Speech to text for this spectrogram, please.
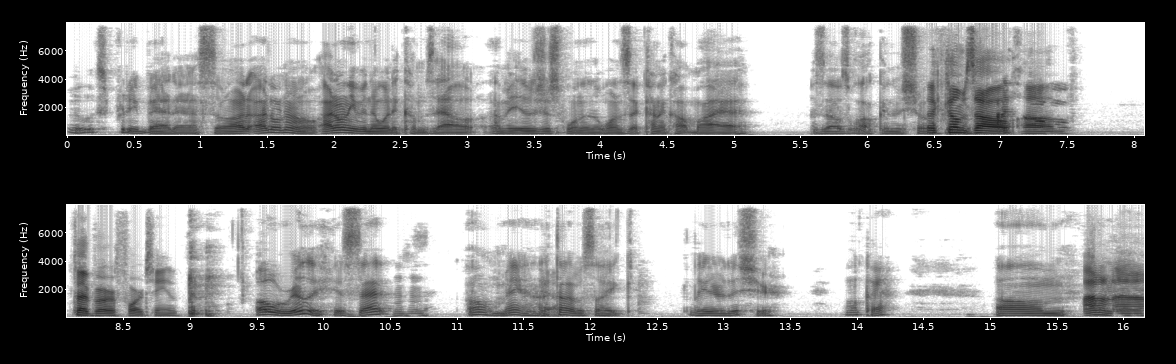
it looks pretty badass. So I, I don't know. I don't even know when it comes out. I mean, it was just one of the ones that kind of caught my eye as I was walking the show. It comes floor. out um, February 14th. Oh, really? Is that? Mhm. Oh man, I thought it was like later this year. Okay. Um. I don't know.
